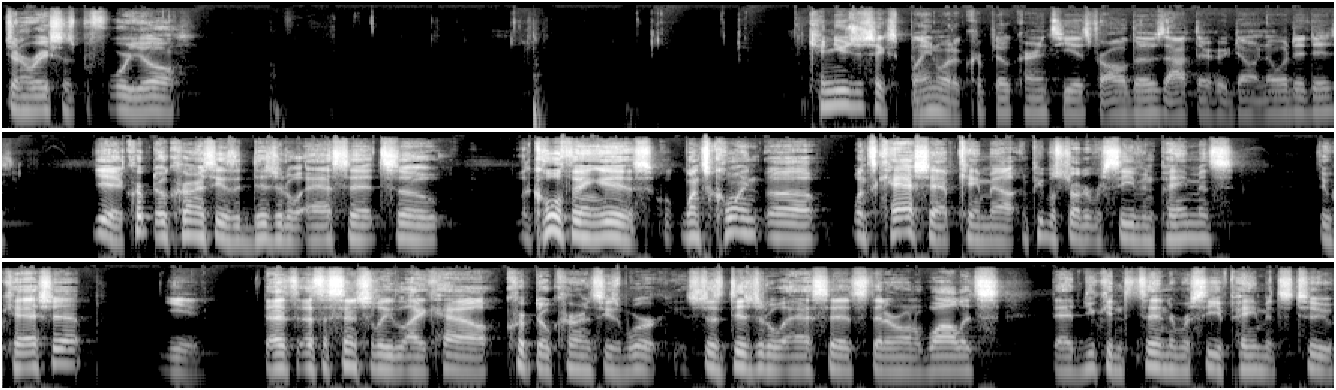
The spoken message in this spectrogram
generations before y'all. Can you just explain what a cryptocurrency is for all those out there who don't know what it is? Yeah, cryptocurrency is a digital asset. So the cool thing is, once coin, uh, once Cash App came out and people started receiving payments through Cash App, Yeah. That's that's essentially like how cryptocurrencies work. It's just digital assets that are on wallets that you can send and receive payments to.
